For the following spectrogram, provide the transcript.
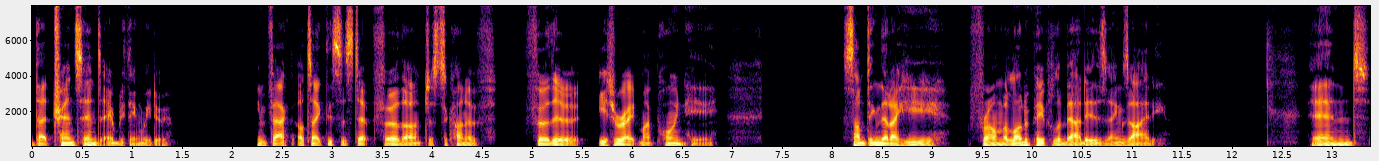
That transcends everything we do. In fact, I'll take this a step further just to kind of further iterate my point here something that I hear from a lot of people about is anxiety. And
